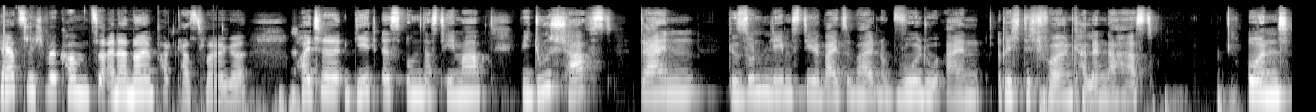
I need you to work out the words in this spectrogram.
Herzlich willkommen zu einer neuen Podcast-Folge. Heute geht es um das Thema, wie du es schaffst, deinen gesunden Lebensstil beizubehalten, obwohl du einen richtig vollen Kalender hast. Und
